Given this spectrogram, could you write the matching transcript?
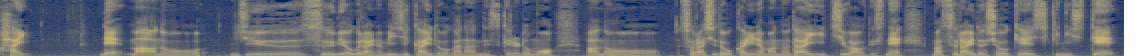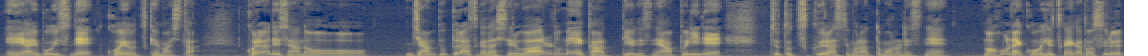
はい。で、まあ、あの十数秒ぐらいの短い動画なんですけれども、あの、ソラシドオカリナマンの第1話をですね、まあ、スライドショー形式にして AI ボイスで声をつけました。これはですね、あの、ジャンププラスが出してるワールドメーカーっていうですね、アプリでちょっと作らせてもらったものですね。まあ本来こういう使い方をする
